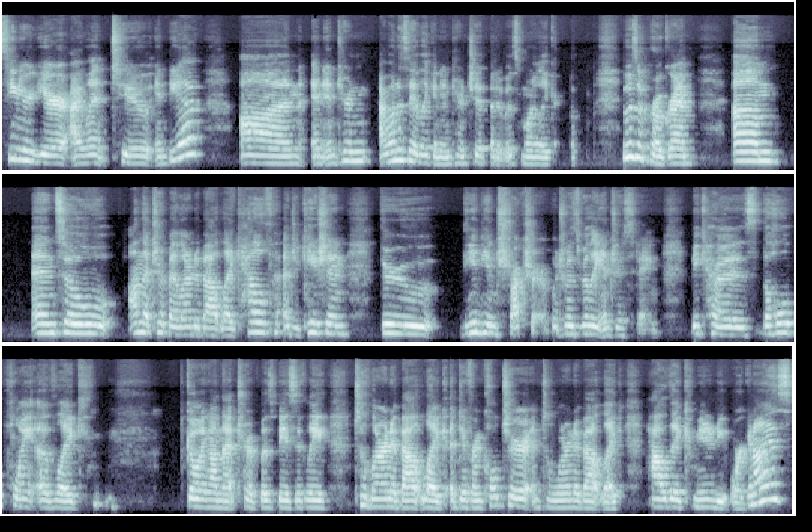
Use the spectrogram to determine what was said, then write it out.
senior year, I went to India on an intern, I want to say like an internship, but it was more like, a, it was a program. Um, and so on that trip, I learned about like health education through the Indian structure, which was really interesting because the whole point of like going on that trip was basically to learn about like a different culture and to learn about like how they community organize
